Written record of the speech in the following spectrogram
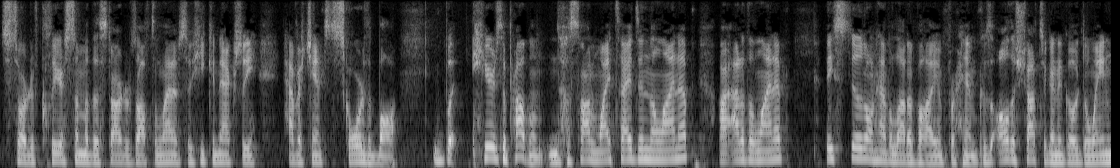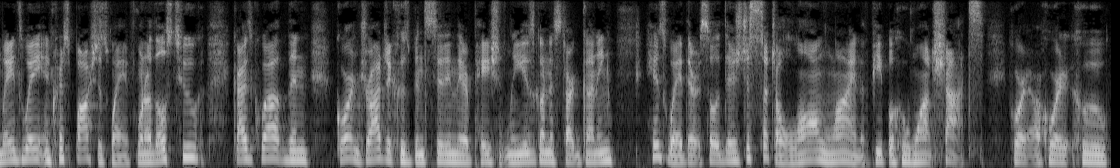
to sort of clear some of the starters off the lineup so he can actually have a chance to score the ball. But here's the problem: Hassan Whiteside's in the lineup, or out of the lineup. They still don't have a lot of volume for him because all the shots are going to go Dwyane Wade's way and Chris Bosh's way. If one of those two guys go out, then Goran Dragic, who's been sitting there patiently, is going to start gunning his way. There, so there's just such a long line of people who want shots, who are who are, who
